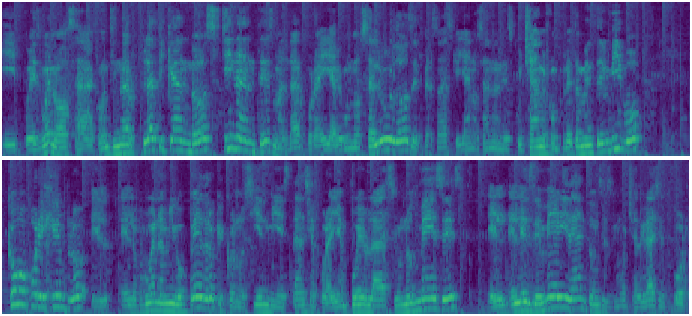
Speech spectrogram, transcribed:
y pues bueno, vamos a continuar platicando sin antes mandar por ahí algunos saludos de personas que ya nos andan escuchando completamente en vivo. Como por ejemplo el, el buen amigo Pedro que conocí en mi estancia por allá en Puebla hace unos meses. Él, él es de Mérida, entonces muchas gracias por,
